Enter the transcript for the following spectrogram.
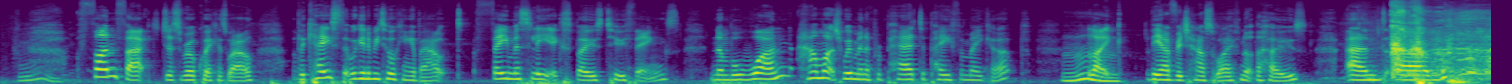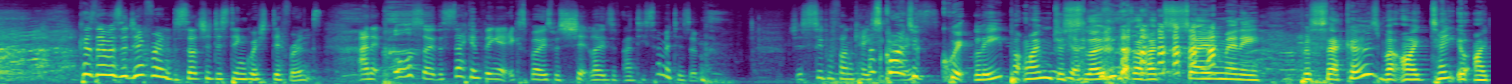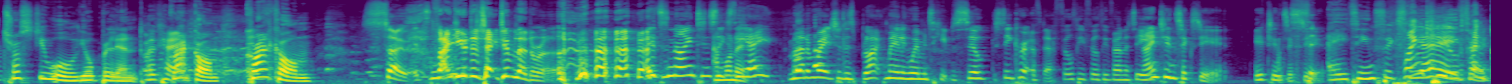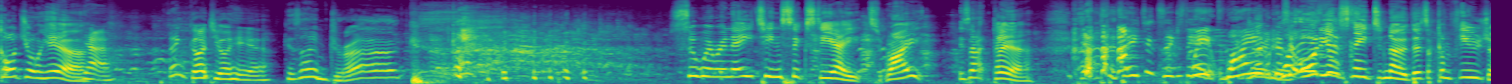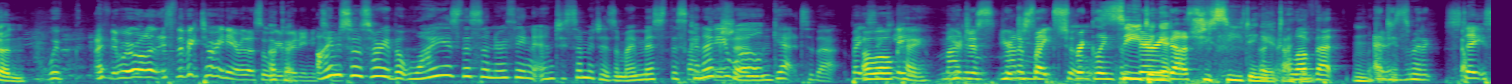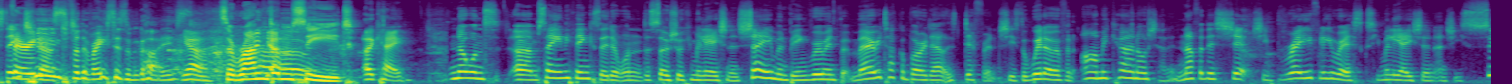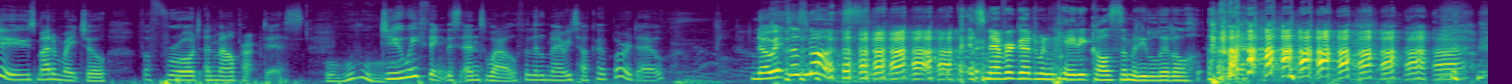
Fun fact, just real quick as well the case that we're going to be talking about famously exposed two things. Number one, how much women are prepared to pay for makeup, mm. like the average housewife, not the hose. And um, because there was a difference, such a distinguished difference. And it also, the second thing it exposed was shitloads of anti Semitism. Which is super fun case. That's quite a quick leap. I'm just Yeah. slow because I've had so many proseccos. But I take you. I trust you all. You're brilliant. Okay. Crack on. Crack on. So it's Thank you, Detective Lederer. It's I'm on 1968. Madam Rachel is blackmailing women to keep the sil- secret of their filthy, filthy vanity. 1968. 1868. 1868. Thank you. Thank God you're here. Yeah. Thank God you're here, because I'm drunk. So we're in 1868, right? Is that clear? yes, it's 1868. Wait, why- No, because What the audience need to know. There's a confusion. We've, I think we're all. It's the Victorian era. That's all we Okay. really need. To I'm know. so sorry, but why is this unearthing anti-Semitism? I missed this We connection. We will get to that. Oh, Basically, oh, okay. Madam, you're just you're Madam just like Rachel- sprinkling some Seeding fairy it. dust. She's seeding it. I, I love think. that anti-Semitic. Stay, stay Fairy tuned dust. for the racism, guys. Yeah. It's a random seed. Okay. No one's um, saying anything because they don't want the social humiliation and shame and being ruined. But Mary Tucker Borradaile is different. She's the widow of an army colonel. She had enough of this shit. She bravely risks humiliation and she sues Madam Rachel for fraud and malpractice. Do we think this ends well for little Mary Tucker Borradaile? No, it does not. It's never good when Katie calls somebody little.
